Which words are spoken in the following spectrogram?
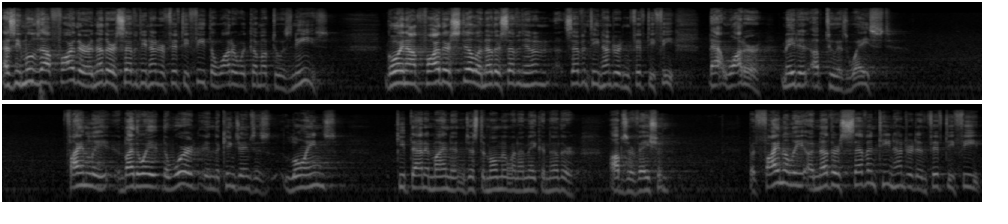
As he moves out farther, another 1,750 feet, the water would come up to his knees. Going out farther still, another 1,750 feet, that water made it up to his waist. Finally, and by the way, the word in the King James is loins. Keep that in mind in just a moment when I make another observation. But finally, another 1,750 feet,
